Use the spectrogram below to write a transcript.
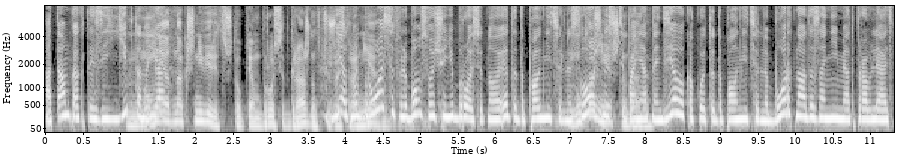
А там как-то из Египта... Но, но мне, я... однако, не верится, что прям бросят граждан в чужой Нет, стране. Нет, ну бросят, в любом случае не бросят, но это дополнительные ну, сложности, конечно, понятное да, да. дело, какой-то дополнительный борт надо за ними отправить отправлять.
